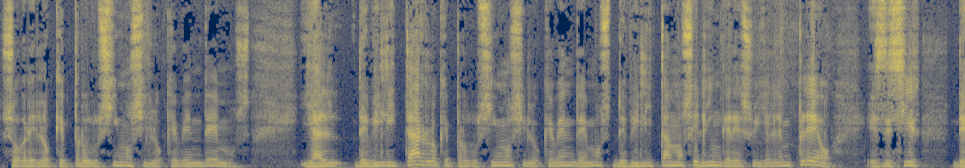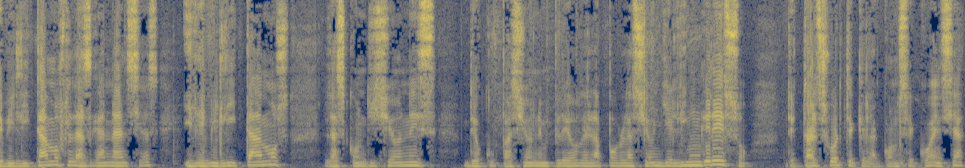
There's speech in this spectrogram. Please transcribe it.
sobre lo que producimos y lo que vendemos. Y al debilitar lo que producimos y lo que vendemos, debilitamos el ingreso y el empleo. Es decir, debilitamos las ganancias y debilitamos las condiciones de ocupación, empleo de la población y el ingreso, de tal suerte que la consecuencia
